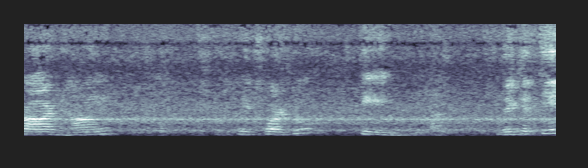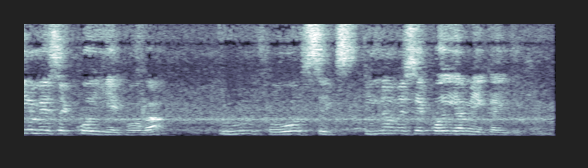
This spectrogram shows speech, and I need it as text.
का ढंग इक्वल टू तीन। देखिए, तीन में से कोई एक होगा। टू, फोर, सिक्स, तीनों में से कोई हम एक ही लिखेंगे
